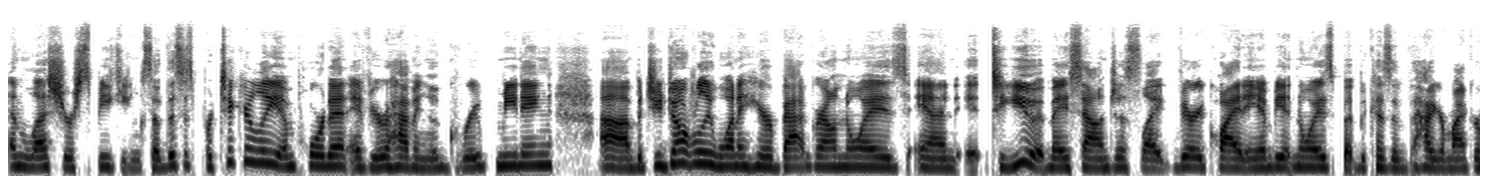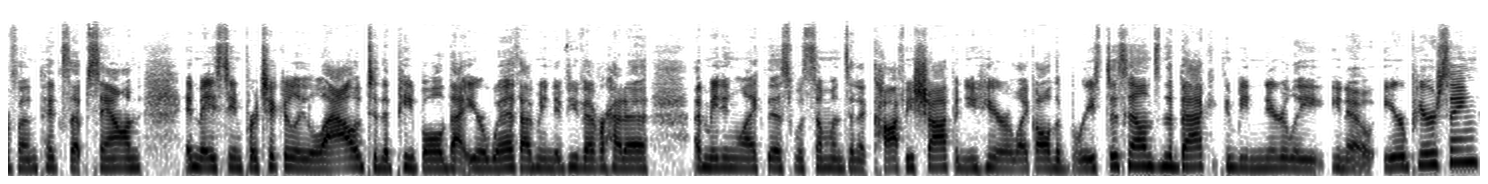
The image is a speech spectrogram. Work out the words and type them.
unless you're speaking. So this is particularly important if you're having a group meeting, uh, but you don't really want to hear background noise. And it, to you, it may sound just like very quiet ambient noise, but because of how your microphone picks up sound, it may seem particularly loud to the people that you're with. I mean, if you've ever had a, a meeting like this with someone's in a coffee shop and you hear like all the barista sounds in the back, it can be nearly, you know, ear piercing.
